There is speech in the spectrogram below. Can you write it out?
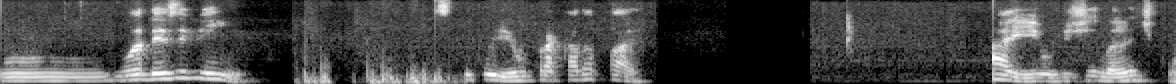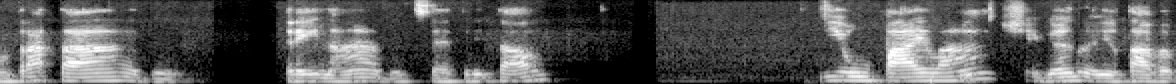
um, um adesivinho, distribuiu para cada pai. Aí o vigilante contratado, treinado, etc e tal, e um pai lá chegando, eu estava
